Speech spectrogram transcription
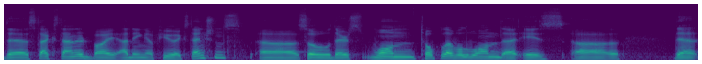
the STAC standard by adding a few extensions. Uh, so there's one top level one that is the,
